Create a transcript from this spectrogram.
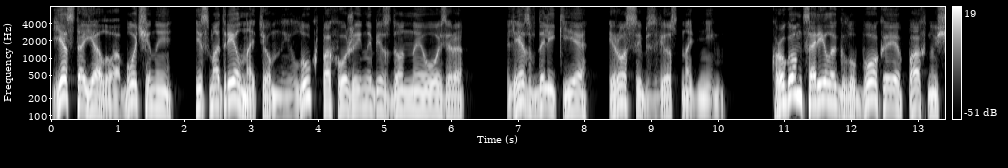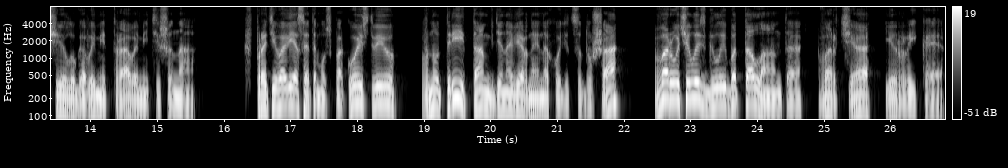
Я стоял у обочины и смотрел на темный луг, похожий на бездонное озеро, лес вдалеке и россыпь звезд над ним. Кругом царила глубокая, пахнущая луговыми травами тишина. В противовес этому спокойствию, внутри, там, где, наверное, находится душа, ворочалась глыба таланта, ворча и рыкая.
